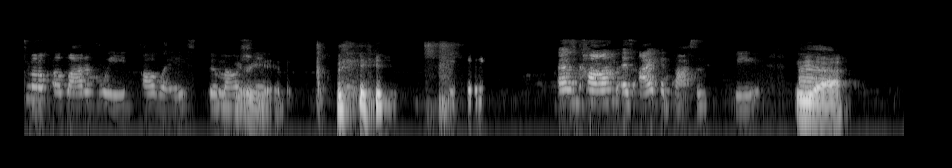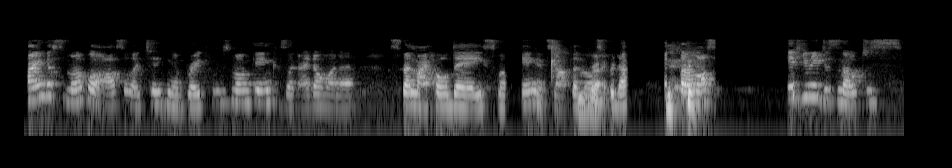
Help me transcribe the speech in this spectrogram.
smoke a lot of weed, always. Period. as calm as I could possibly be. Yeah. Um, trying to smoke while also like taking a break from smoking because like I don't want to spend my whole day smoking. It's not the most right. productive. But I'm also, if you need to smoke, just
